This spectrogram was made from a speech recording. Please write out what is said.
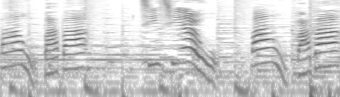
八五八八七七二五八五八八。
